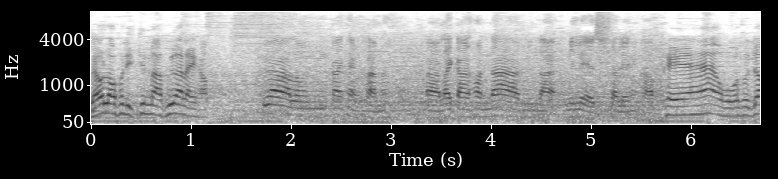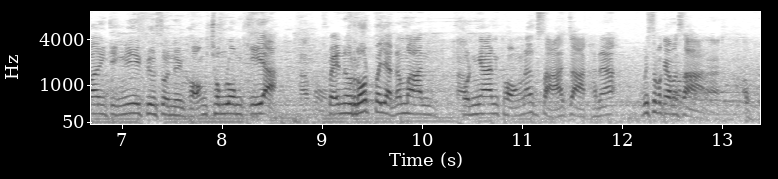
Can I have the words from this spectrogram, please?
แล้วเราผลิตขึ้นมาเพื่ออะไรครับ เพื่อลงการแข่งขันอ่ารายการ Honda m i l a g e Challenge ครับ โอเคฮะ โอ้โห สุดยอดจริง ๆ นี่คือส่วนหนึ่งของชมรมเกียร์ครับผมเป็นรถประหยัดน้ำมันครับผลงานของนักศึกษาจากคณะวิศวกรรมศาสตร์ครับโอ้โห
